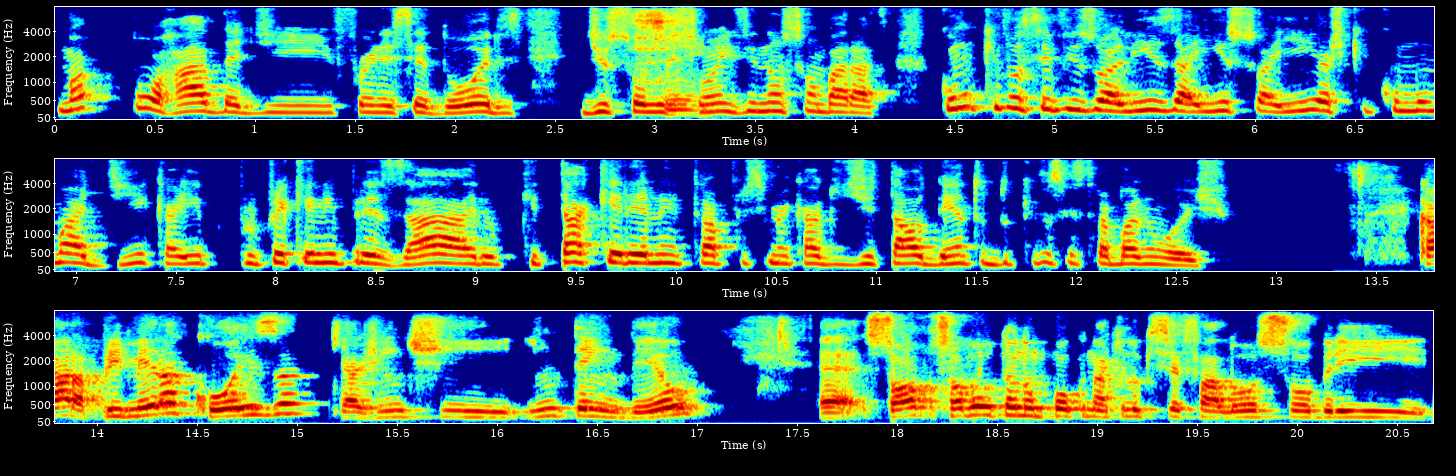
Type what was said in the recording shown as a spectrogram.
uma porrada de fornecedores, de soluções Sim. e não são baratos. Como que você visualiza isso aí? Acho que como uma dica aí para o pequeno empresário que está querendo entrar para esse mercado digital dentro do que vocês trabalham hoje. Cara, a primeira coisa que a gente entendeu, é, só, só voltando um pouco naquilo que você falou sobre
